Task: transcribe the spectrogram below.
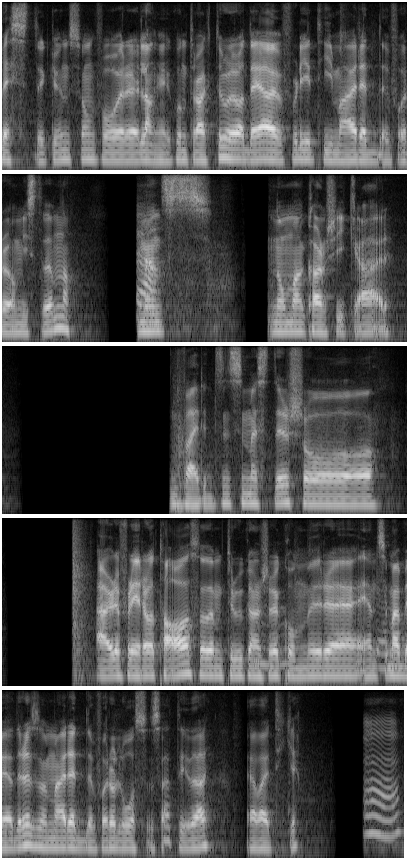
beste kun som får lange kontrakter, og det er jo fordi teamet er redde for å miste dem, da. Ja. Mens når man kanskje ikke er verdensmester, så er det flere å ta av, så de tror kanskje det kommer eh, en som er bedre, som er redde for å låse seg til deg. Jeg veit ikke. Mm.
